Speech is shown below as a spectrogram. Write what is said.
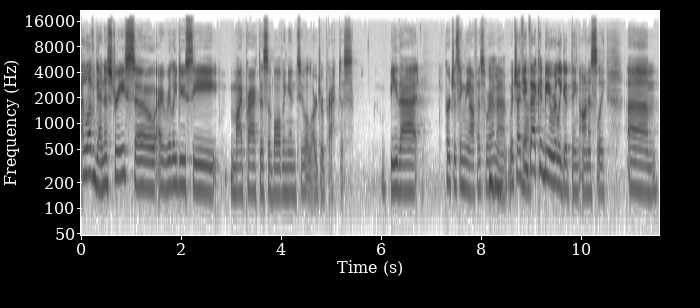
I love dentistry, so I really do see my practice evolving into a larger practice. Be that purchasing the office where I'm at, which I think Yeah. that could be a really good thing, honestly. Um,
